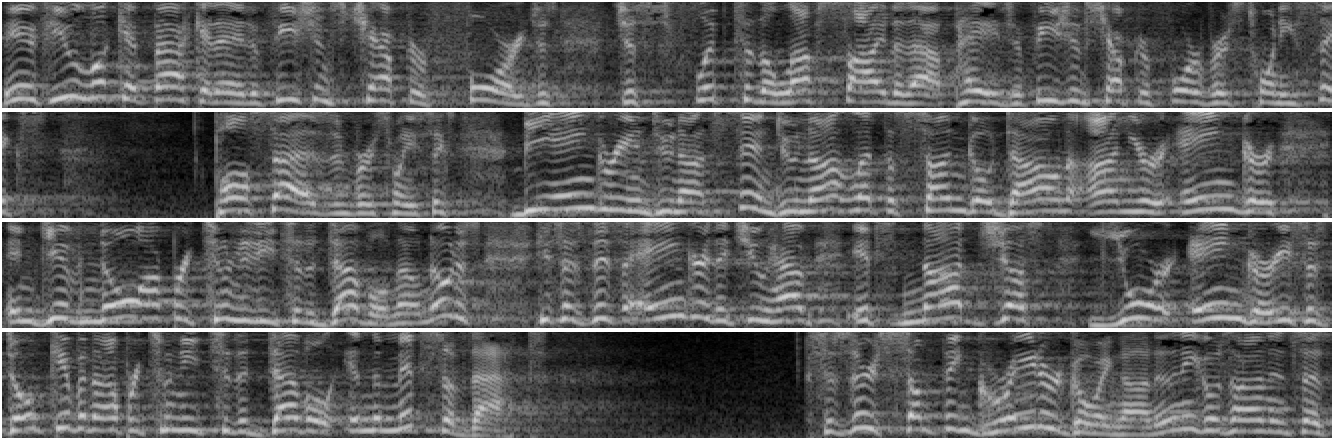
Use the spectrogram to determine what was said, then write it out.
If you look at back at, at Ephesians chapter 4, just, just flip to the left side of that page, Ephesians chapter 4, verse 26. Paul says in verse 26 Be angry and do not sin. Do not let the sun go down on your anger and give no opportunity to the devil. Now, notice he says, This anger that you have, it's not just your anger. He says, Don't give an opportunity to the devil in the midst of that. Says there's something greater going on. And then he goes on and says,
